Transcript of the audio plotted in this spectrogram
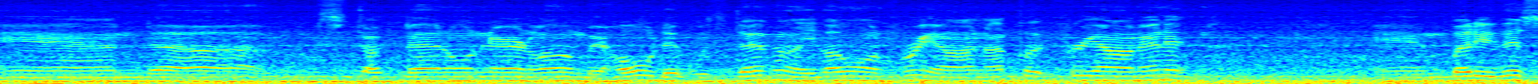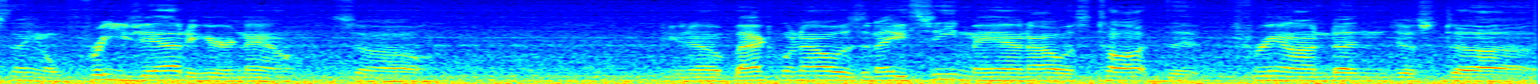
and uh, stuck that on there and lo and behold it was definitely low on Freon. I put Freon in it and buddy this thing will freeze you out of here now. So you know back when I was an AC man I was taught that Freon doesn't just uh,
